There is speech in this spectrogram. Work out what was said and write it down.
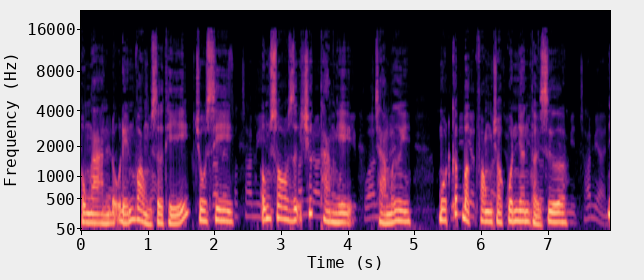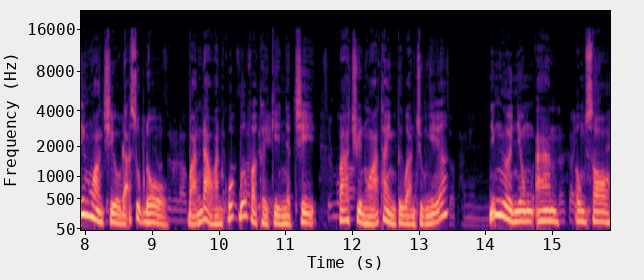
Ông An đỗ đến vòng sơ thí, Chosi, ông So giữ chức tham nghị, trà mươi, một cấp bậc phong cho quân nhân thời xưa. Nhưng Hoàng Triều đã sụp đổ, bán đảo Hàn Quốc bước vào thời kỳ Nhật trị và chuyển hóa thành từ bản chủ nghĩa. Những người như ông An, ông So,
